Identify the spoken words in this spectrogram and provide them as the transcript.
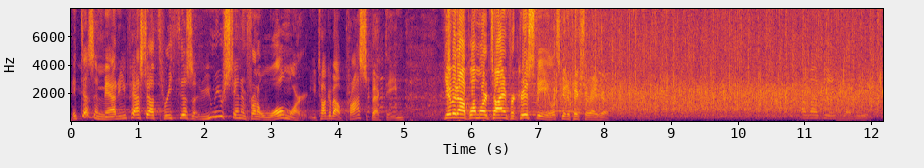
it doesn't matter. You passed out three thousand. You were standing in front of Walmart. You talk about prospecting. Give it up one more time for Christy. Let's get a picture right here. I love you. I love you.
